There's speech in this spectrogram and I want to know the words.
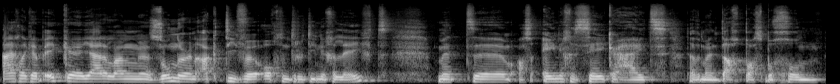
Eigenlijk heb ik eh, jarenlang eh, zonder een actieve ochtendroutine geleefd. Met eh, als enige zekerheid dat mijn dag pas begon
